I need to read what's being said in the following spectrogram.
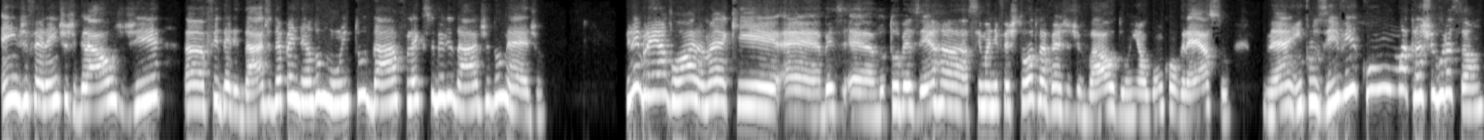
em diferentes graus de uh, fidelidade, dependendo muito da flexibilidade do médium. Me lembrei agora né, que é, é, o doutor Bezerra se manifestou através de Divaldo em algum congresso, né, inclusive com uma transfiguração.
